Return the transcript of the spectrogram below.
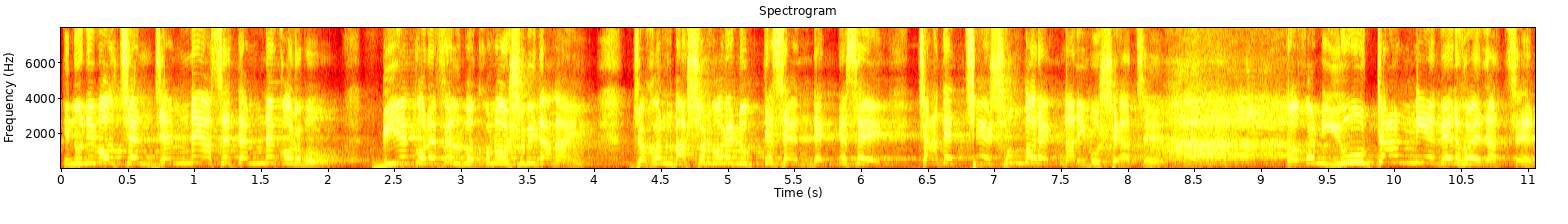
কিন্তু উনি বলছেন, যেমনে আছে তেমনে করব। বিয়ে করে ফেলব, কোনো অসুবিধা নাই। যখন বাসর ঘরে ঢুকতেছেন, দেখতেছে চাঁদের চেয়ে সুন্দর এক নারী বসে আছে। তখন ইউ টার্ন নিয়ে বের হয়ে যাচ্ছেন।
